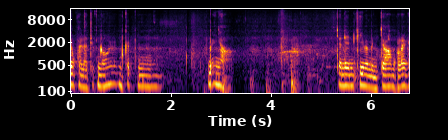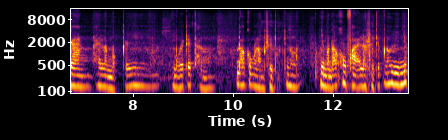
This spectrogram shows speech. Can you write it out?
chứ không phải là tiếp nối một cách ừ, bé nhỏ. Cho nên khi mà mình cho một lá gan hay là một cái một cái trái thận, đó cũng là một sự tiếp nối. Nhưng mà đó không phải là sự tiếp nối duy nhất.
